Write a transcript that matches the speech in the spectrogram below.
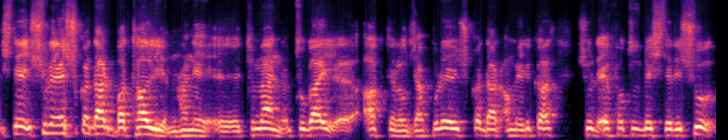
işte şuraya şu kadar batalyon, hani e, tümen, Tugay e, aktarılacak. Buraya şu kadar Amerika, şurada F-35'leri şu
